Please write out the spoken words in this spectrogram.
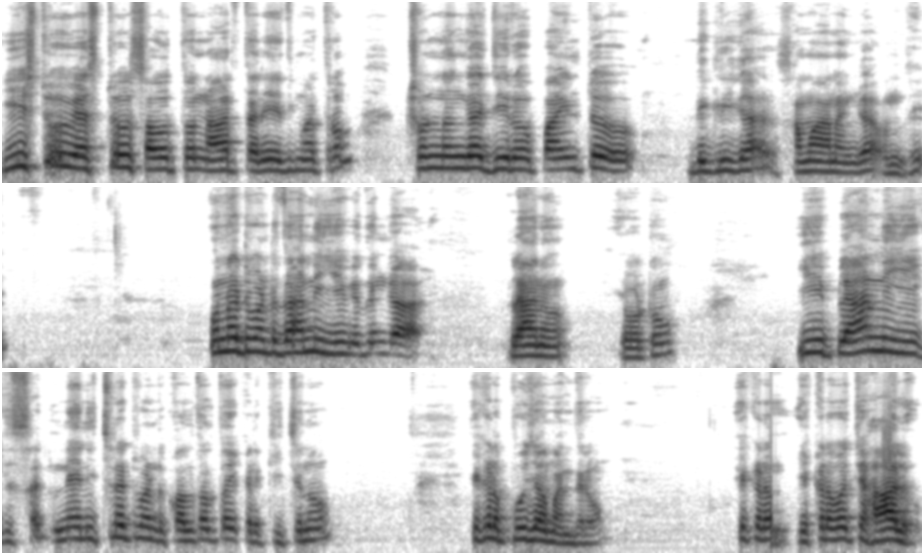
ఈస్ట్ వెస్ట్ సౌత్ నార్త్ అనేది మాత్రం క్షుణ్ణంగా జీరో పాయింట్ డిగ్రీగా సమానంగా ఉంది. ఉన్నటువంటి దాన్ని ఈ విధంగా ప్లాను ఇవ్వటం. ఈ ప్లాన్ని ఈ స- నేను ఇచ్చినటువంటి కొలతలతో ఇక్కడ కిచెను ఇక్కడ పూజా మందిరం ఇక్కడ ఇక్కడ వచ్చి హాలు.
